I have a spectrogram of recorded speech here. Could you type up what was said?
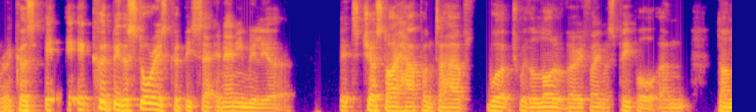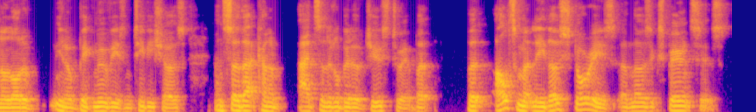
right. because it it could be the stories could be set in any milieu. It's just I happen to have worked with a lot of very famous people and done a lot of you know big movies and TV shows and so that kind of adds a little bit of juice to it. But but ultimately those stories and those experiences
